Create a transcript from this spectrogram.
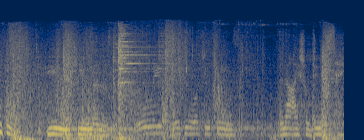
you humans, always taking what you please. Then I shall do the same.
